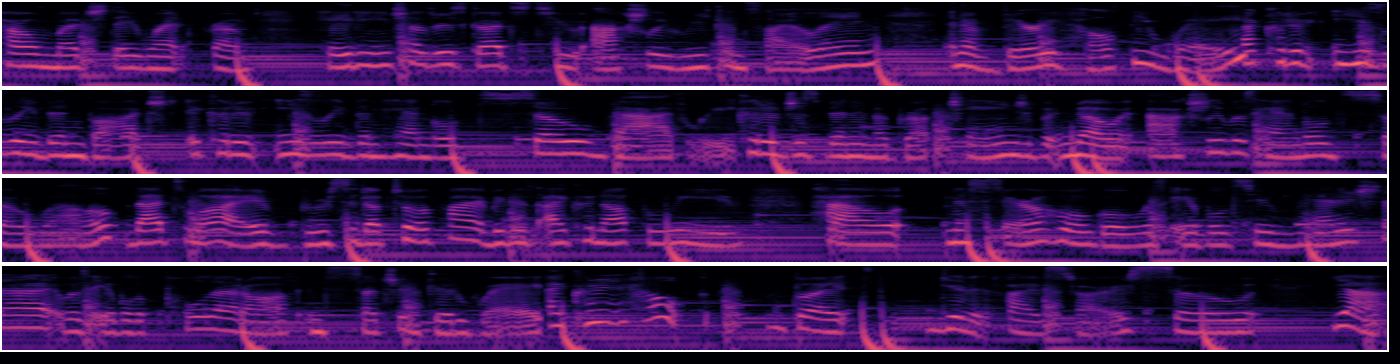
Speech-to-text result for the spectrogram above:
how much they went from hating each other's guts to actually reconciling in a very healthy way. That could have easily been botched. It could have easily been handled so badly. It could have just been an abrupt change, but no, it actually was handled so well. That's why it boosted up to a 5 because I could not believe how Miss Sarah Hogle was able to manage that, was able to pull that off in such a good way. I couldn't help but give it 5 stars. So yeah,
